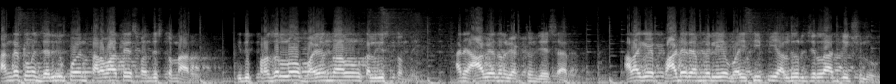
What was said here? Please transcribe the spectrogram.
సంఘటనలు జరిగిపోయిన తర్వాతే స్పందిస్తున్నారు. ఇది ప్రజల్లో భయాందోళనలు కలిగిస్తుంది అని ఆవేదన వ్యక్తం చేశారు. అలాగే పాడేరు ఎమ్మెల్యే వైసీపీ అల్లూరు జిల్లా అధ్యక్షులు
